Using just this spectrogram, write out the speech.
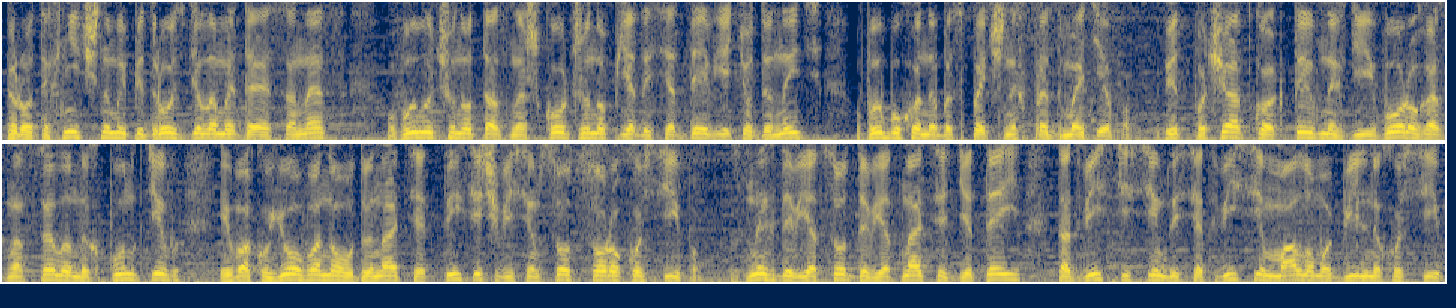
Піротехнічними підрозділами ДСНС вилучено та знешкоджено 59 одиниць вибухонебезпечних предметів. Від початку активних дій ворога з населених пунктів евакуйовано 11 тисяч 840 осіб. З них 919 дітей та 278 маломобільних осіб.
